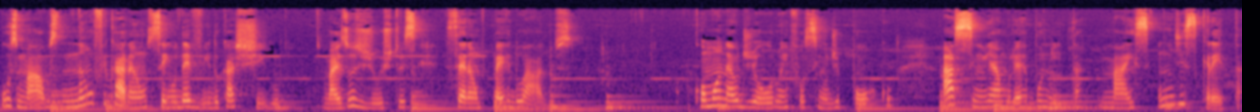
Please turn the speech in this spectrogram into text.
os maus não ficarão sem o devido castigo, mas os justos serão perdoados. Como anel de ouro em focinho de porco, Assim é a mulher bonita, mas indiscreta.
